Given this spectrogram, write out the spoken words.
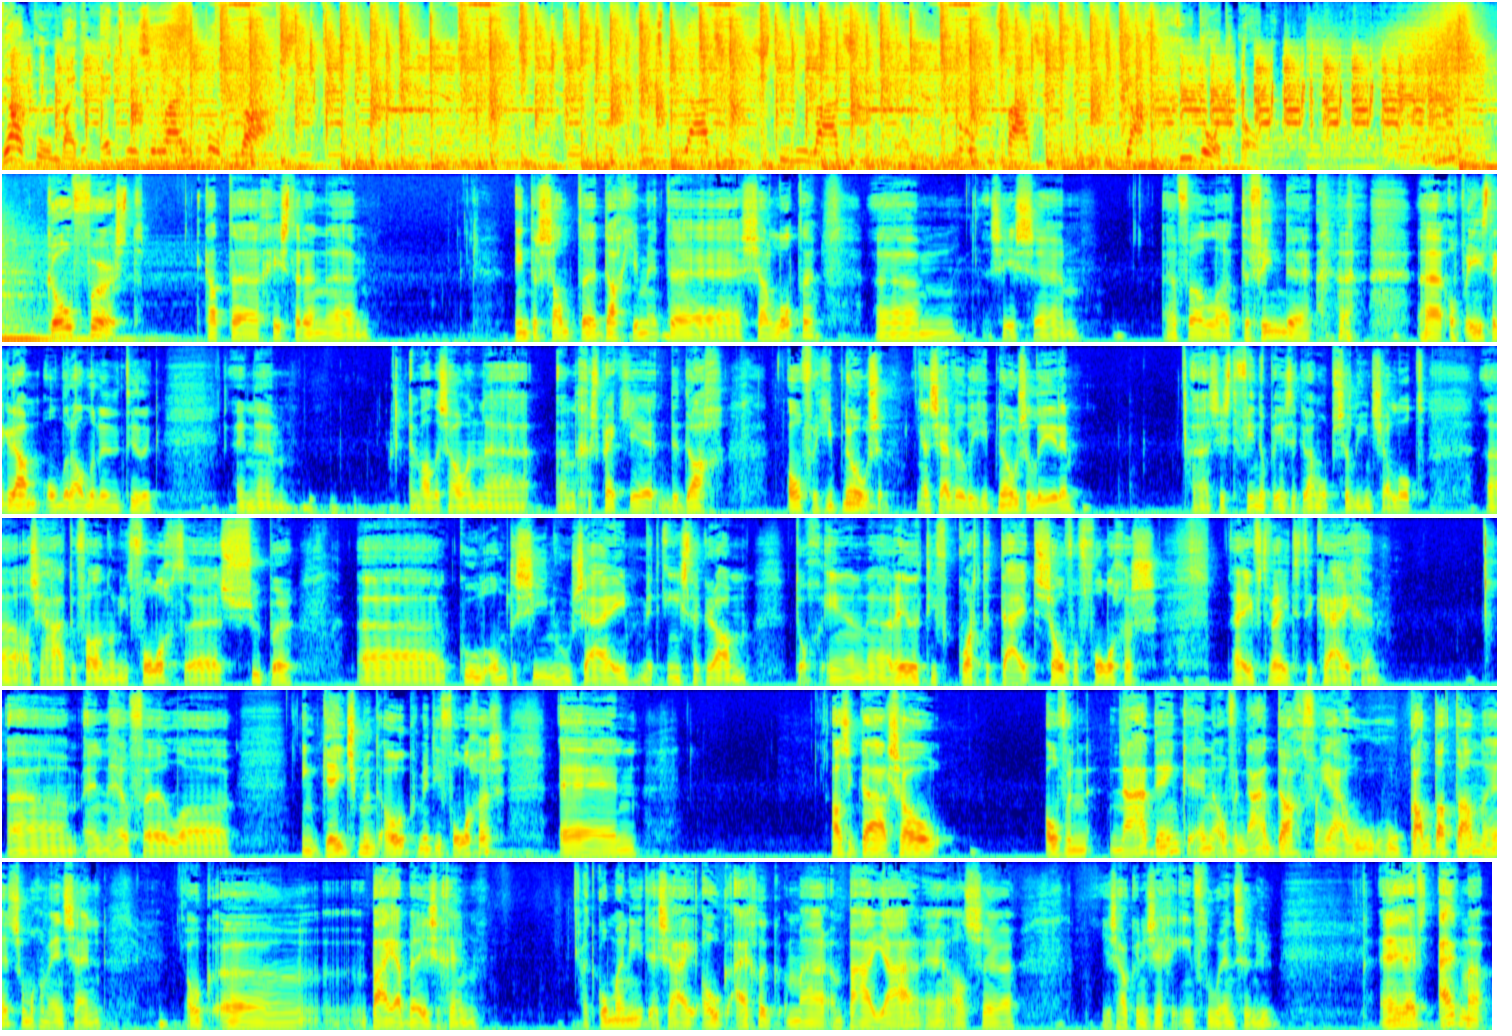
Welkom bij de Edwin Selijn podcast. Inspiratie, stimulatie en motivatie de dag goed door te komen. Go first. Ik had uh, gisteren een uh, interessant uh, dagje met uh, Charlotte. Um, ze is um, heel veel uh, te vinden uh, op Instagram, onder andere natuurlijk. En, um, en we hadden zo een, uh, een gesprekje de dag over hypnose. En zij wilde hypnose leren. ze is te vinden op Instagram op Celine Charlotte. als je haar toevallig nog niet volgt. super cool om te zien hoe zij met Instagram toch in een relatief korte tijd zoveel volgers heeft weten te krijgen. Um, en heel veel uh, engagement ook met die volgers. En als ik daar zo over nadenk en over nadacht van ja, hoe, hoe kan dat dan? Hè? Sommige mensen zijn ook uh, een paar jaar bezig en het komt maar niet. En zij ook eigenlijk maar een paar jaar hè, als... Uh, je zou kunnen zeggen influencer nu. En het heeft eigenlijk maar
